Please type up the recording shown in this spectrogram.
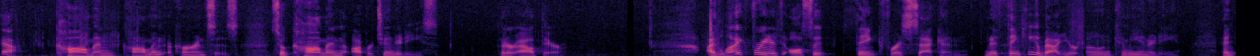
Yeah. Common, common occurrences. So, common opportunities that are out there. I'd like for you to also think for a second, you know, thinking about your own community and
